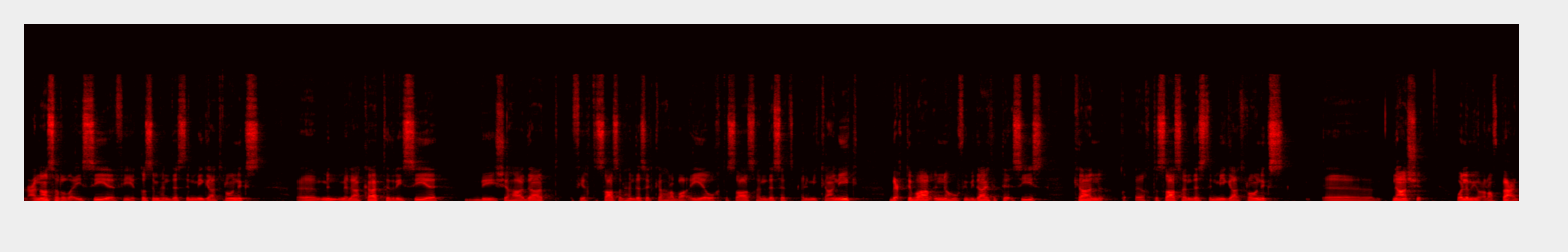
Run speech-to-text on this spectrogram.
العناصر الرئيسية في قسم هندسة الميكاترونكس آه، من ملاكات تدريسية بشهادات في اختصاص الهندسة الكهربائية واختصاص هندسة الميكانيك باعتبار أنه في بداية التأسيس كان اختصاص هندسه الميكاترونكس آه، ناشئ ولم يعرف بعد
